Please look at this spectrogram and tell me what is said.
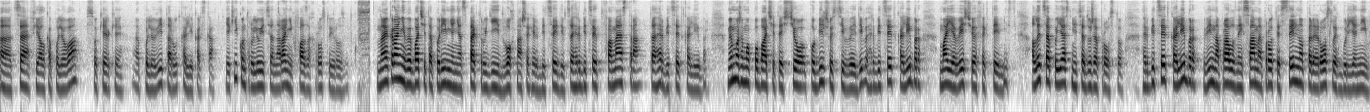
Е, Це фіалка польова, сокирки е, польові та рудка лікарська, які контролюються на ранніх фазах росту і розвитку. На екрані ви бачите порівняння спектру дії двох наших гербіцидів: це гербіцид Фаместра та гербіцид Калібр. Ми можемо побачити, що по більшості видів гербіцид Калібр має вищу ефективність, але це пояснюється дуже просто. Гербіцид калібр він направлений саме проти сильно перерослих бур'янів,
